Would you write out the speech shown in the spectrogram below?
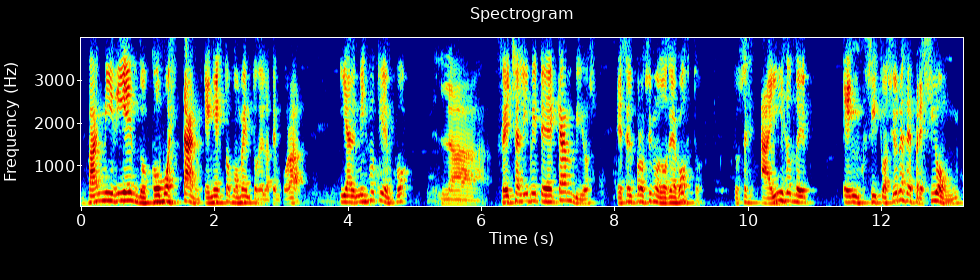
van midiendo cómo están en estos momentos de la temporada. Y al mismo tiempo, la fecha límite de cambios es el próximo 2 de agosto. Entonces, ahí es donde en situaciones de presión,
